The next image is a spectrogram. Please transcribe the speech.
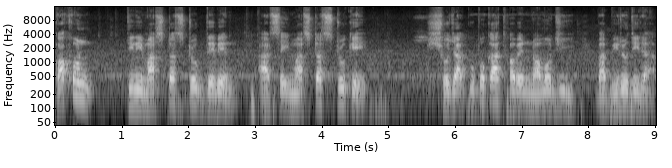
কখন তিনি মাস্টার স্ট্রোক দেবেন আর সেই মাস্টার স্ট্রোকে সোজা কুপকাত হবেন নমজি বা বিরোধীরা,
